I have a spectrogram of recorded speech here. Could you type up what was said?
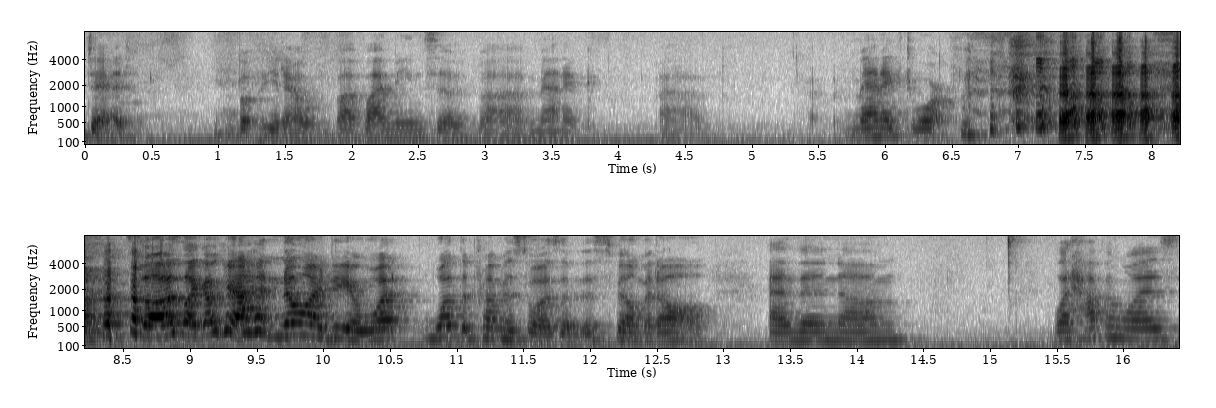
dead, but you know, uh, by means of uh, manic. Uh, manic dwarf so i was like okay i had no idea what what the premise was of this film at all and then um, what happened was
